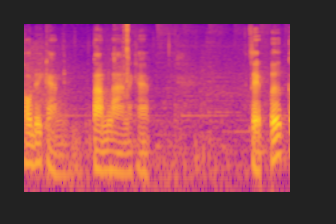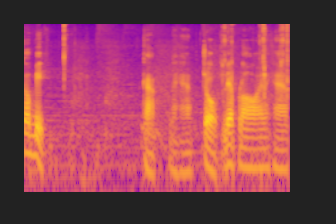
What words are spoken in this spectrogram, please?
เข้าด้วยกันตามลานนะครับ เสร็จปุ๊บก็บิดกลับนะครับ จบเรียบร้อยนะครับ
